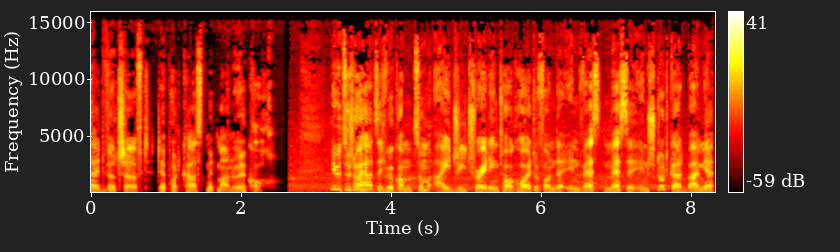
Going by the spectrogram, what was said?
Inside Wirtschaft, der Podcast mit Manuel Koch. Liebe Zuschauer, herzlich willkommen zum IG Trading Talk heute von der Invest Messe in Stuttgart. Bei mir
